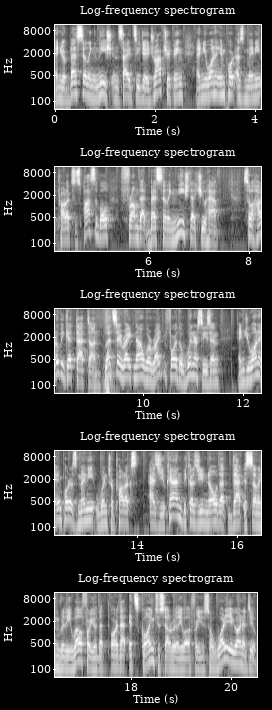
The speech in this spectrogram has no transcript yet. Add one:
and your best-selling niche inside CJ Dropshipping and you want to import as many products as possible from that best-selling niche that you have. So how do we get that done? Let's say right now we're right before the winter season and you want to import as many winter products as you can because you know that that is selling really well for you that or that it's going to sell really well for you. So what are you going to do?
